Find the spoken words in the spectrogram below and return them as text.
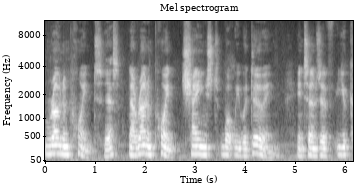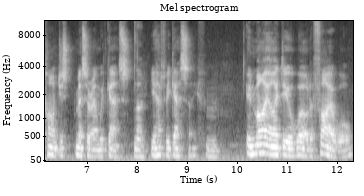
Ronan Point. yes, Now Ronan Point changed what we were doing in terms of you can't just mess around with gas. no, You have to be gas safe. mm. In my ideal world, a firewall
